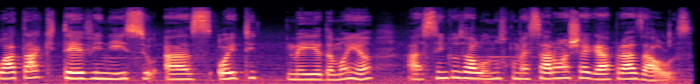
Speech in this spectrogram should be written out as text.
O ataque teve início às 8 e meia da manhã, assim que os alunos começaram a chegar para as aulas.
